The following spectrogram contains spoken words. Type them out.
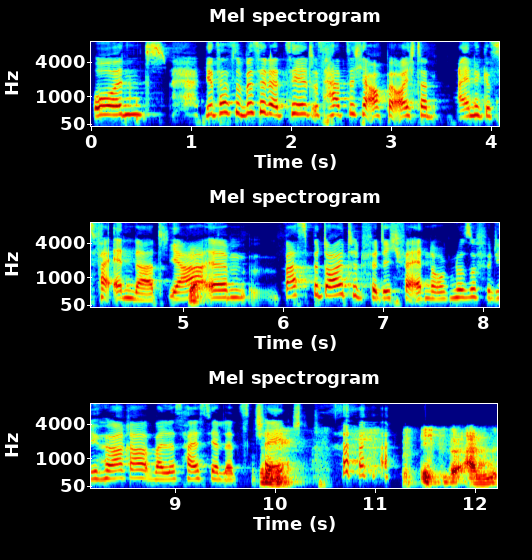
Und jetzt hast du ein bisschen erzählt, es hat sich ja auch bei euch dann einiges verändert, ja? ja. Ähm, was bedeutet für dich Veränderung? Nur so für die Hörer, weil es heißt ja Let's Change. Also,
